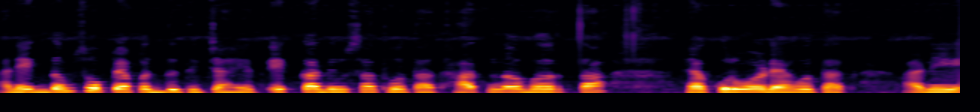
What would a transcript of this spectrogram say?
आणि एकदम सोप्या पद्धतीच्या आहेत. एका दिवसात होतात. हात न भरता ह्या कुरवड्या होतात. आणि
